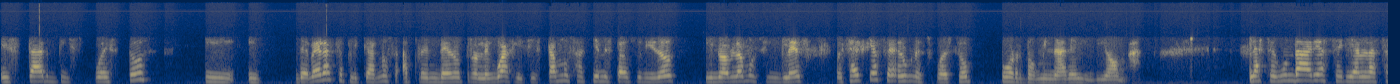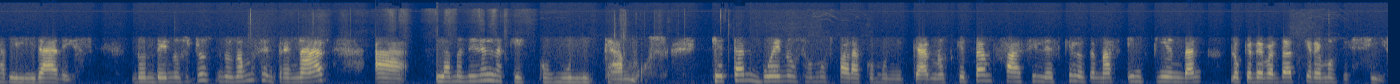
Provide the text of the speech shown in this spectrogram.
estar dispuestos y, y de veras aplicarnos a aprender otro lenguaje. Y si estamos aquí en Estados Unidos y no hablamos inglés, pues hay que hacer un esfuerzo por dominar el idioma. La segunda área serían las habilidades, donde nosotros nos vamos a entrenar a la manera en la que comunicamos, qué tan buenos somos para comunicarnos, qué tan fácil es que los demás entiendan lo que de verdad queremos decir.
